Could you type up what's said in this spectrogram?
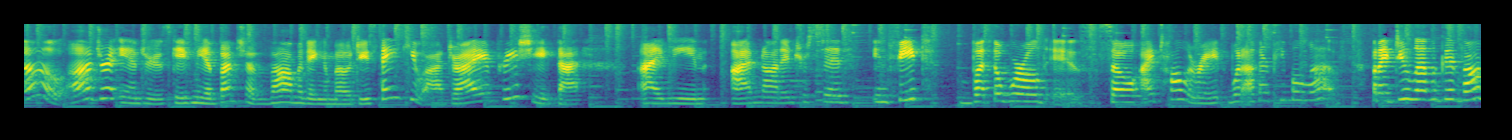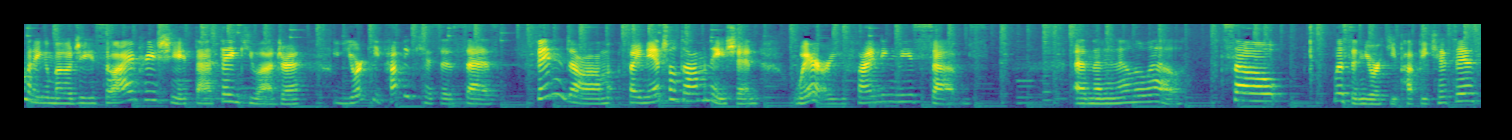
Oh, Audra Andrews gave me a bunch of vomiting emojis. Thank you, Audra. I appreciate that. I mean, I'm not interested in feet, but the world is. So I tolerate what other people love. But I do love a good vomiting emoji, so I appreciate that. Thank you, Audra. Yorkie Puppy Kisses says, FinDom, financial domination, where are you finding these subs? And then an LOL. So listen, Yorkie puppy kisses,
